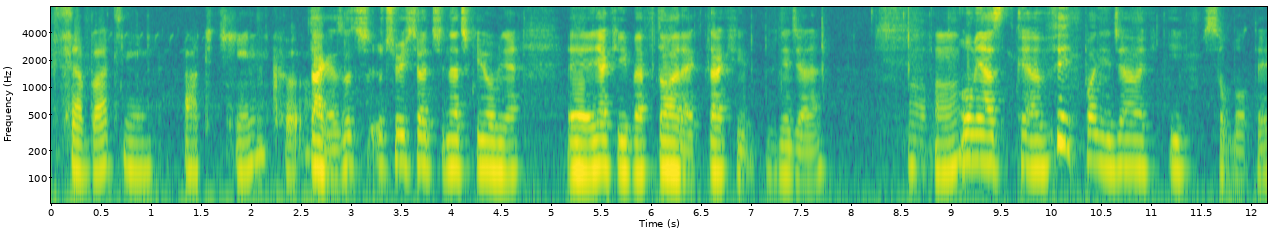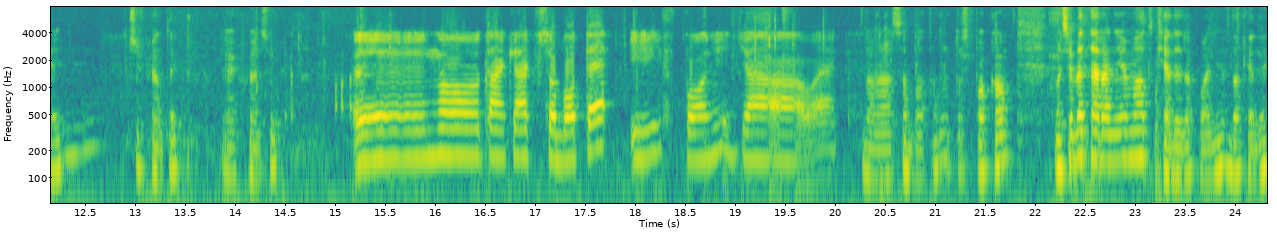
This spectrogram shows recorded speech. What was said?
w sobotnim odcinku. Tak, jest, oci- oczywiście odcineczki u mnie, y, jak i we wtorek, tak i w niedzielę. Mhm. U miastka w poniedziałek i w sobotę. Czy w piątek? Jak w końcu? Yy, no, tak jak w sobotę i w poniedziałek. Dobra, sobota, no to spoko. Bo ciebie teraz nie ma od kiedy dokładnie? Do kiedy?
